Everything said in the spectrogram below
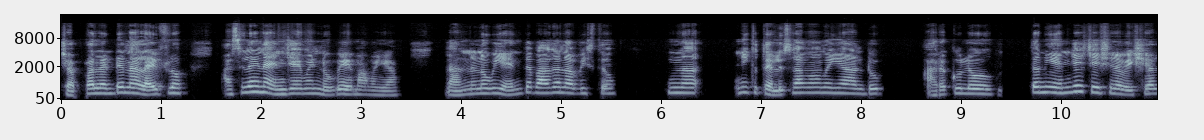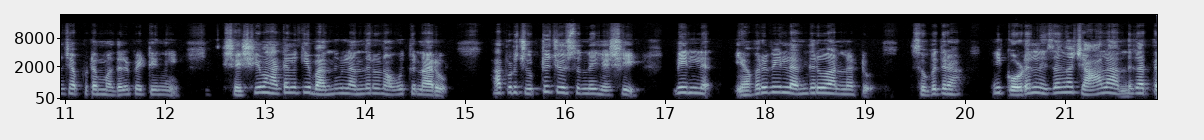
చెప్పాలంటే నా లైఫ్‌లో అసలైన ఎంజాయ్‌మెంట్ నువ్వే మామయ్య. నన్ను నువ్వు ఎంత బాగా నవ్విస్తావు. నా నీకు తెలుసా మామయ్య అంటూ అరకులో తను ఎంజాయ్ చేసిన విషయాలు చెప్పటం మొదలుపెట్టింది. శశి మాటలకి బంధువులందరూ నవ్వుతున్నారు. అప్పుడు చుట్టూ చూస్తుంది శశి. వీళ్ళ ఎవరు వీళ్ళందరూ అన్నట్టు. సుభద్ర నీ కోడలు నిజంగా చాలా అందగత్త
